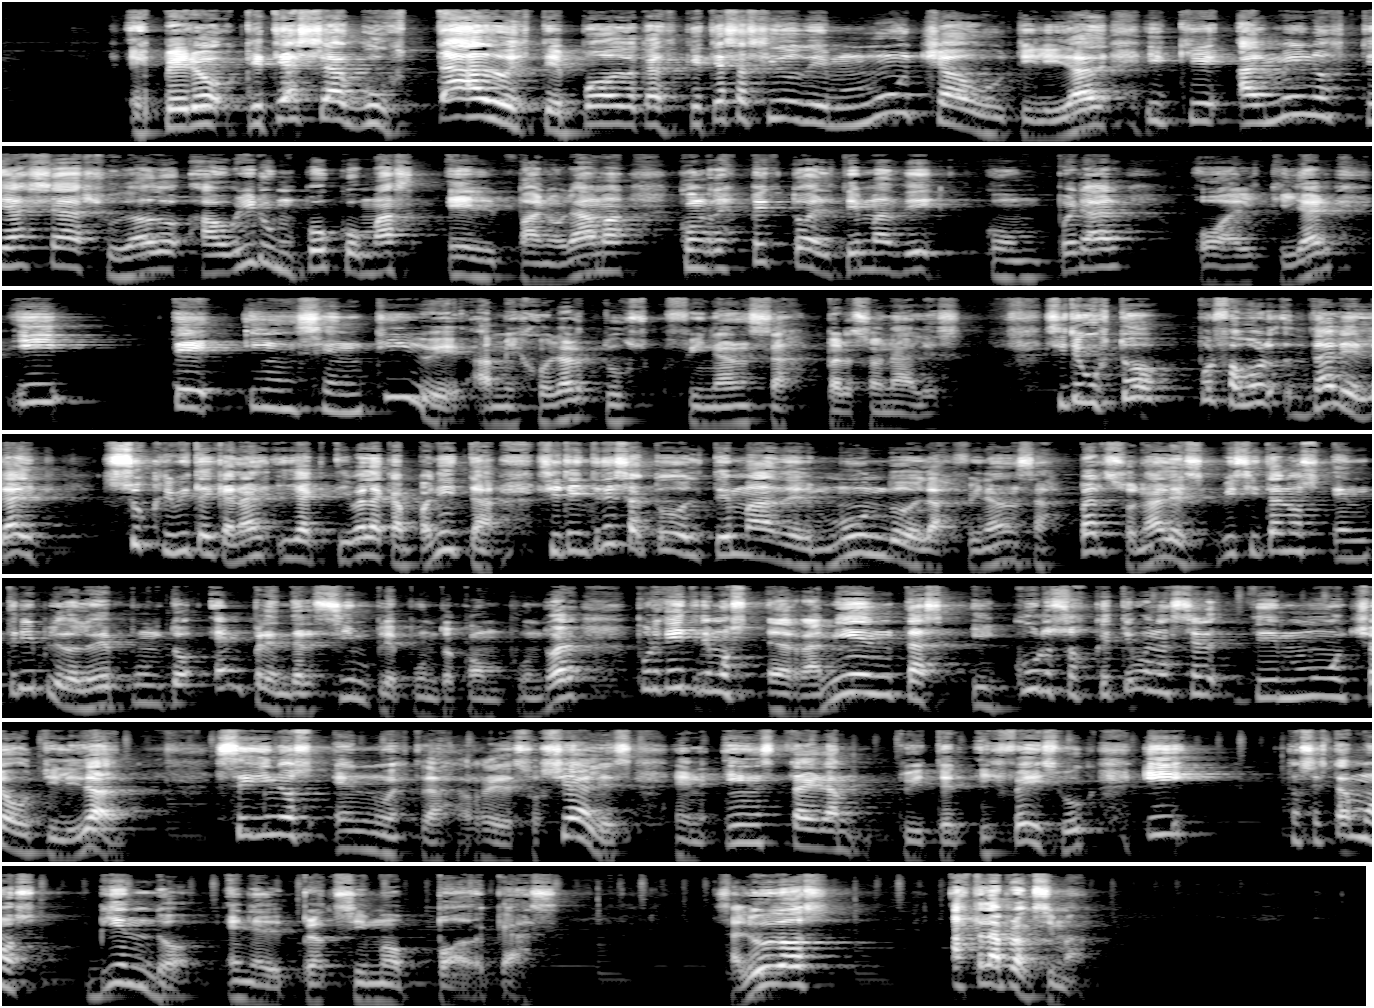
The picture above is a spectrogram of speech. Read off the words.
Espero que te haya gustado este podcast, que te haya sido de mucha utilidad y que al menos te haya ayudado a abrir un poco más el panorama con respecto al tema de comprar o alquilar y te incentive a mejorar tus finanzas personales. Si te gustó, por favor dale like, suscríbete al canal y activa la campanita. Si te interesa todo el tema del mundo de las finanzas personales, visítanos en www.emprendersimple.com.ar porque ahí tenemos herramientas y cursos que te van a ser de mucha utilidad. Seguinos en nuestras redes sociales, en Instagram, Twitter y Facebook y nos estamos viendo en el próximo podcast. Saludos, hasta la próxima.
